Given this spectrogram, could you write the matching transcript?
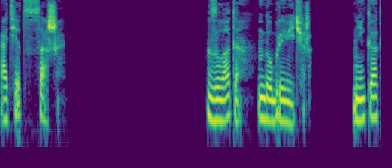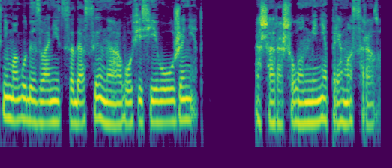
отец Саши. «Злата, добрый вечер. Никак не могу дозвониться до сына, а в офисе его уже нет». Ошарашил он меня прямо сразу.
